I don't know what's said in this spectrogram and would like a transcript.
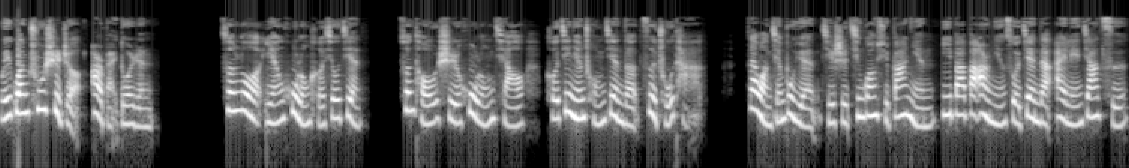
为官出仕者二百多人。村落沿护龙河修建，村头是护龙桥和今年重建的自楚塔。再往前不远，即是清光绪八年（一八八二年）所建的爱莲家祠，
